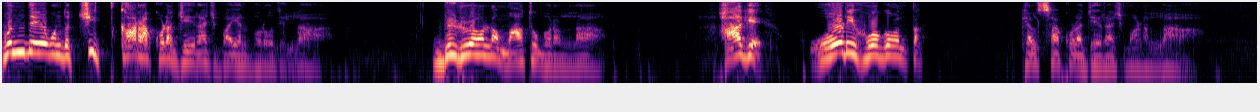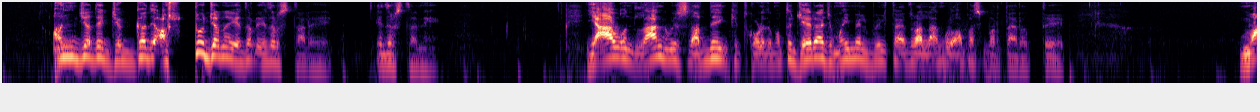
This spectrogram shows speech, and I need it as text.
ಒಂದೇ ಒಂದು ಚಿತ್ಕಾರ ಕೂಡ ಜಯರಾಜ್ ಬಾಯಲ್ಲಿ ಬರೋದಿಲ್ಲ. ಬಿಡ್ರೋ ಅನ್ನೋ ಮಾತು ಬರಲ್ಲ. ಹಾಗೆ ಓಡಿ ಹೋಗುವಂಥ ಕೆಲಸ ಕೂಡ ಜಯರಾಜ್ ಮಾಡಲ್ಲ. ಅಂಜದೆ, ಜಗ್ಗದೆ ಅಷ್ಟು ಜನ ಎದುರು ಎದುರಿಸ್ತಾರೆ ಎದುರಿಸ್ತಾನೆ. ಯಾವ ಒಂದು ಲಾಂಗ್ ಬಿಸಿಲು ಅದನ್ನೇ ಕಿತ್ಕೊಳ್ಳೋದು. ಮತ್ತು ಜಯರಾಜ್ ಮೈ ಮೇಲೆ ಬೀಳ್ತಾ ಇದ್ರು, ಆ ಲಾಂಗ್ ವಾಪಸ್ ಬರ್ತಾ ಇರುತ್ತೆ. ಮಾ,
